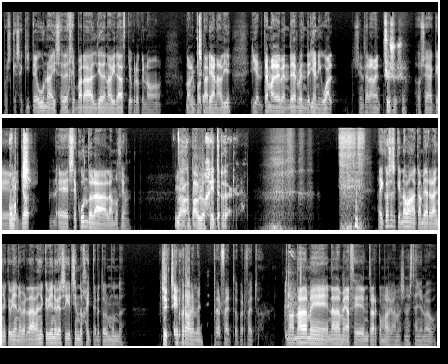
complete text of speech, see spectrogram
pues que se quite una y se deje para el día de Navidad, yo creo que no, no le importaría a nadie. Y el tema de vender, venderían igual, sinceramente. Sí, sí, sí. O sea que O yo eh, secundo la, la moción. Nada, Pablo hater de la NBA. Hay cosas que no van a cambiar el año que viene, ¿verdad? El año que viene voy a seguir siendo hater de todo el mundo. Sí. Sí, probablemente. Perfecto, perfecto. No, nada me, nada me hace entrar con más ganas en este año nuevo.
